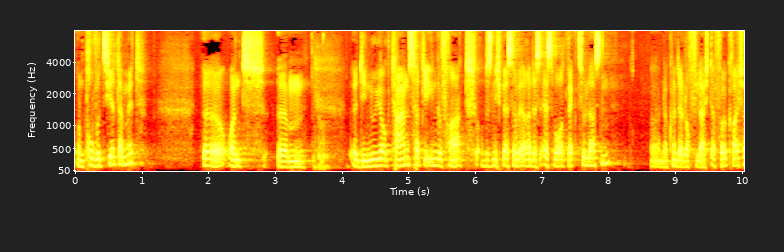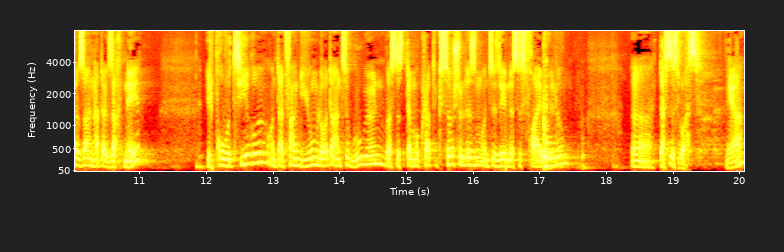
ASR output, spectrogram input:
und provoziert damit und ähm, die New York Times hatte ihn gefragt, ob es nicht besser wäre, das S-Wort wegzulassen. Äh, da könnte er doch vielleicht erfolgreicher sein. Hat er gesagt, nee, ich provoziere und dann fangen die jungen Leute an zu googeln, was ist Democratic Socialism und sie sehen, das ist freie Bildung. Äh, das ist was. Ja?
